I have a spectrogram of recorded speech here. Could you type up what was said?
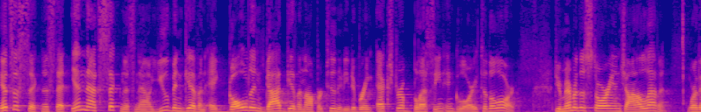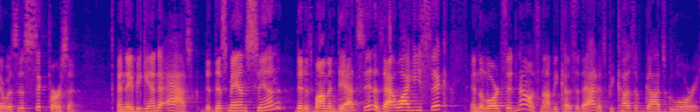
It's a sickness that in that sickness now you've been given a golden God given opportunity to bring extra blessing and glory to the Lord. Do you remember the story in John 11 where there was this sick person and they began to ask, Did this man sin? Did his mom and dad sin? Is that why he's sick? And the Lord said, No, it's not because of that. It's because of God's glory.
